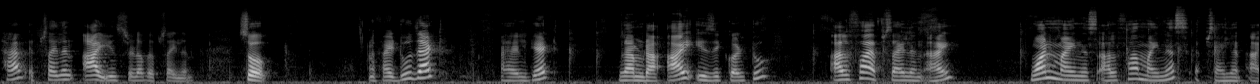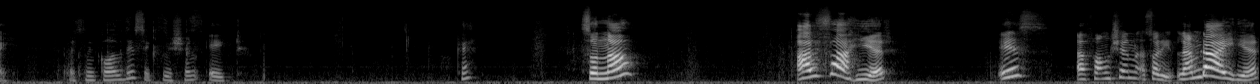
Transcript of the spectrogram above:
have epsilon i instead of epsilon. So, if I do that I will get lambda i is equal to alpha epsilon i 1 minus alpha minus epsilon i. Let me call this equation 8. Okay. So, now alpha here is a function sorry lambda i here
